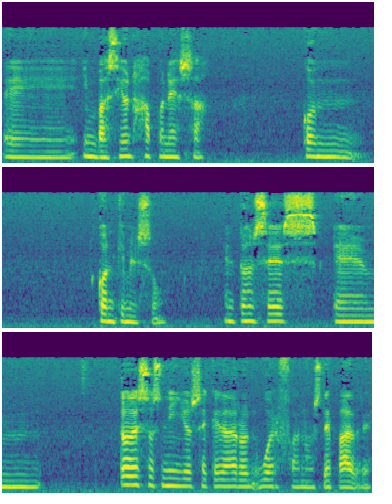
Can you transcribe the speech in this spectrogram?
eh, invasión japonesa con con Kim Il Sung entonces em, todos esos niños se quedaron huérfanos de padre.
